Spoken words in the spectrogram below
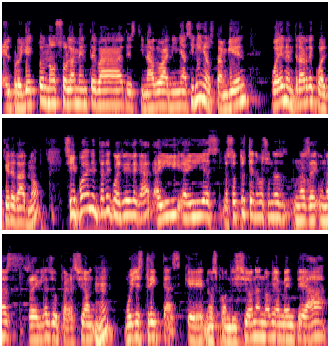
el proyecto no solamente va destinado a niñas y niños, también pueden entrar de cualquier edad, ¿no? Sí, pueden entrar de cualquier edad. Ahí, ahí es, nosotros tenemos unas, unas, unas reglas de operación muy estrictas que nos condicionan, obviamente, a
